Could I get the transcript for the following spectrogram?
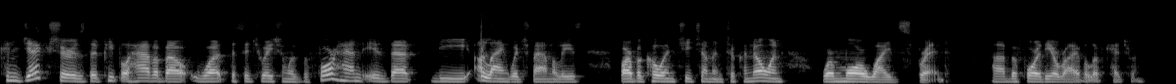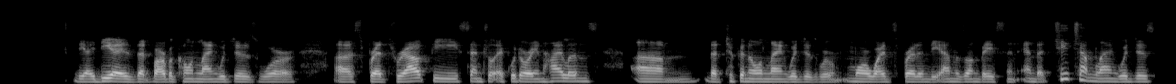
conjectures that people have about what the situation was beforehand is that the language families, Barbacoan, Chicham, and Tucanoan, were more widespread uh, before the arrival of Quechuan. The idea is that Barbacoan languages were uh, spread throughout the central Ecuadorian highlands, um, that Tucanoan languages were more widespread in the Amazon basin, and that Chicham languages,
